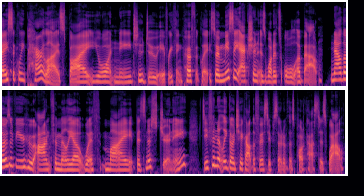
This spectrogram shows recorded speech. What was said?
basically paralyzed by your need to do everything perfectly. So, messy action is what it's all about. Now, those of you who aren't familiar with my business journey, definitely go check out the first episode of this podcast as well.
